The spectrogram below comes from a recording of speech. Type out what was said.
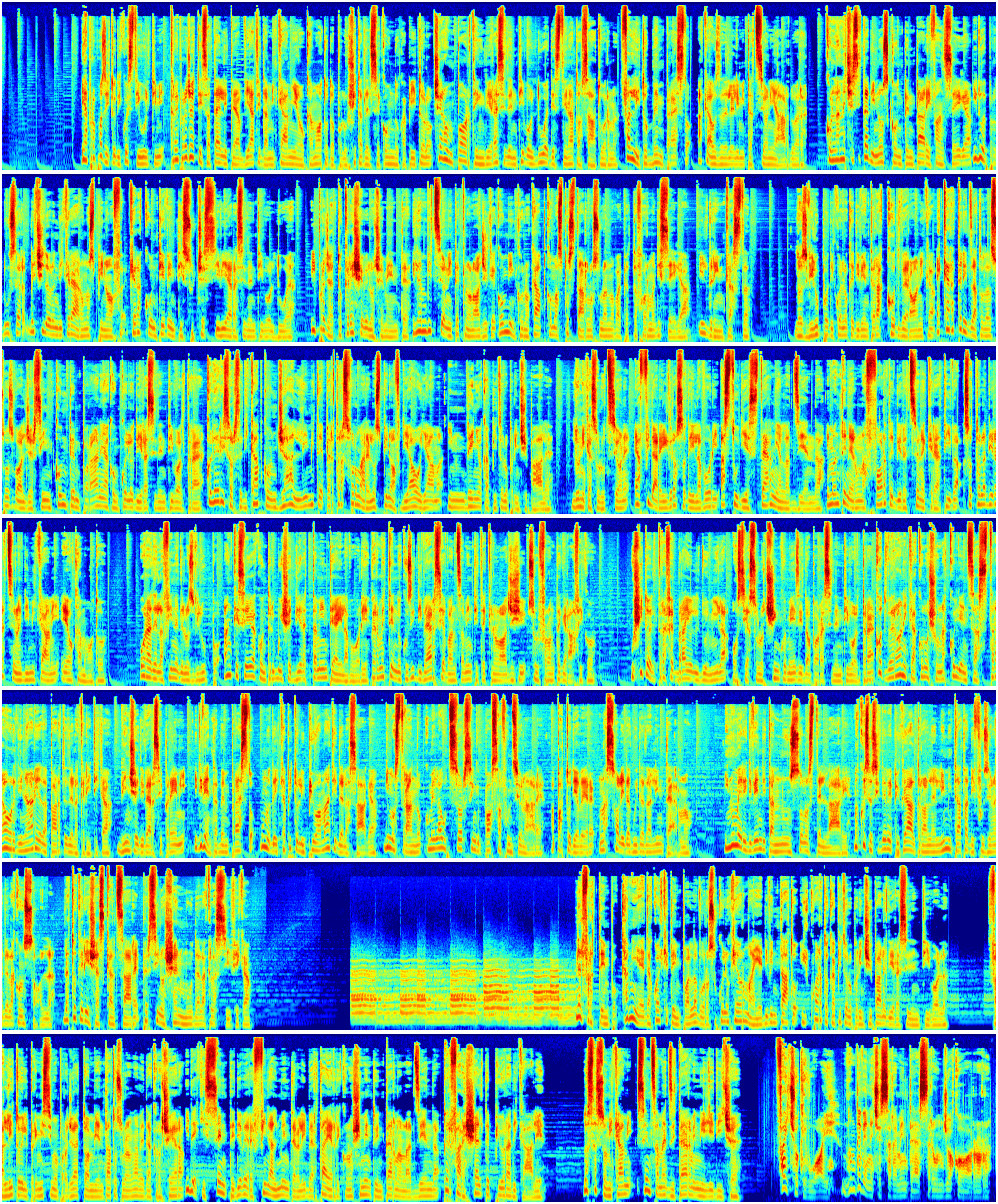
E a proposito di questi ultimi, tra i progetti satellite avviati da Mikami e Okamoto dopo l'uscita del secondo capitolo, c'era un porting di Resident Evil 2 destinato a Saturn, fallito ben presto a causa delle limitazioni hardware. Con la necessità di non scontentare i fan Sega, i due producer decidono di creare uno spin-off che racconti eventi successivi a Resident Evil 2. Il progetto cresce velocemente e le ambizioni tecnologiche convincono Capcom a spostarlo sulla nuova piattaforma di Sega, il Dreamcast. Lo sviluppo di quello che diventerà Code Veronica è caratterizzato dal suo svolgersi in contemporanea con quello di Resident Evil 3, con le risorse di Capcom già al limite per trasformare lo spin-off di Aoyama in un degno capitolo principale. L'unica soluzione è affidare il grosso dei lavori a studi esterni all'azienda e mantenere una forte direzione creativa sotto la direzione di Mikami e Okamoto. Ora della fine dello sviluppo, anche Sega contribuisce direttamente ai lavori, permettendo così diversi avanzamenti tecnologici sul fronte grafico. Uscito il 3 febbraio del 2000, ossia solo 5 mesi dopo Resident Evil 3, Code Veronica conosce un'accoglienza straordinaria da parte della critica, vince diversi premi e diventa ben presto uno dei capitoli più amati della saga, dimostrando come l'outsourcing possa funzionare, a patto di avere una solida guida dall'interno. I numeri di vendita non sono stellari, ma questo si deve più che altro alla limitata diffusione della console, dato che riesce a scalzare persino Shenmue dalla classifica. Nel frattempo, Kami è da qualche tempo al lavoro su quello che ormai è diventato il quarto capitolo principale di Resident Evil. Fallito il primissimo progetto ambientato sulla nave da crociera, Hideki sente di avere finalmente la libertà e il riconoscimento interno all'azienda per fare scelte più radicali. Lo stesso Mikami, senza mezzi termini, gli dice: Fai ciò che vuoi, non deve necessariamente essere un gioco horror.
